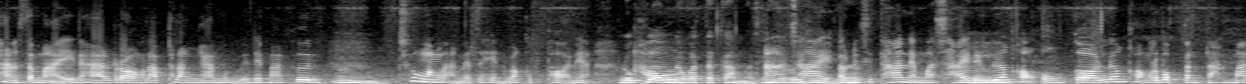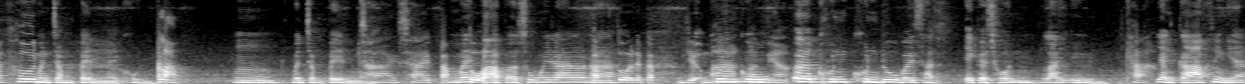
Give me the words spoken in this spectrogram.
ทันสมัยนะคะรองรับพลังงานหมุนเวียนได้มากขึ้นอืมช่วงหลังๆเนี่ยจะเห็นว่ากฟผเนี่ยลุกเขาเรื่องนวัตกรรมกับเทคโนโลยีอ่าใช่เอาเยนิอะสิตท่านเนี่ยมาใช้อืมในเรื่องขององค์กรเรื่องของระบบต่างๆ มากขึ้น มันจำเป็นไงคุณปรับ อืมมันจำเป็นไงใช่ใช่ปรับไม่ตัวปรับอะสู้ไม่ได้แล้วปรับนะตัวได้แบบเยอะมากคุณตกูอนเนี้ยเออคุณคุณดูบริษัทเอกชนรายอื่นค่ะอย่างกราฟอย่างเงี้ย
